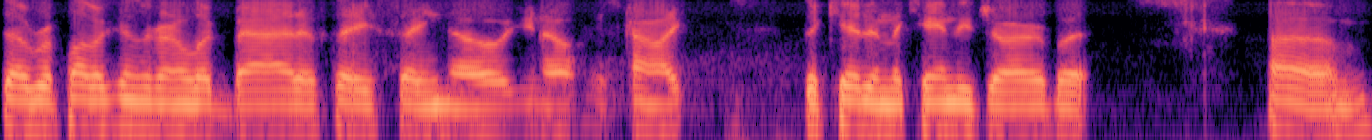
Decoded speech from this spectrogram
the Republicans are going to look bad if they say no. You know, it's kind of like the kid in the candy jar. But um,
